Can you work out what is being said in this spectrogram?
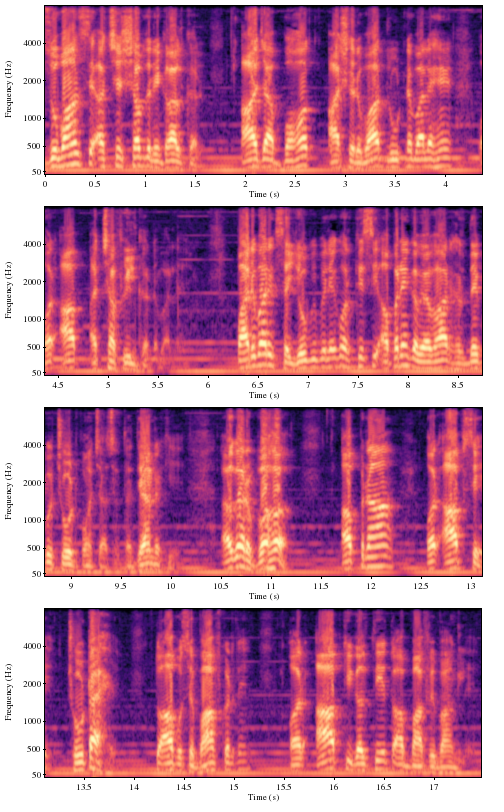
ज़ुबान से अच्छे शब्द निकालकर आज आप बहुत आशीर्वाद लूटने वाले हैं और आप अच्छा फील करने वाले हैं। पारिवारिक सहयोग भी मिलेगा और किसी अपने का व्यवहार हृदय को चोट पहुँचा सकता है। ध्यान रखिए, अगर वह अपना और आपसे छोटा है तो आप उसे माफ़ कर दें और आपकी गलती है तो आप माफ़ी मांग लें।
